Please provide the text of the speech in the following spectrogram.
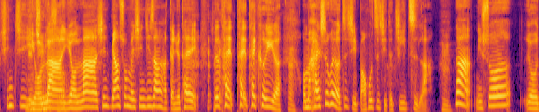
心机有啦有啦，心不要说没心机上，感觉太 就是太太太刻意了。嗯我们还是会有自己保护自己的机制啦。嗯，那你说有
